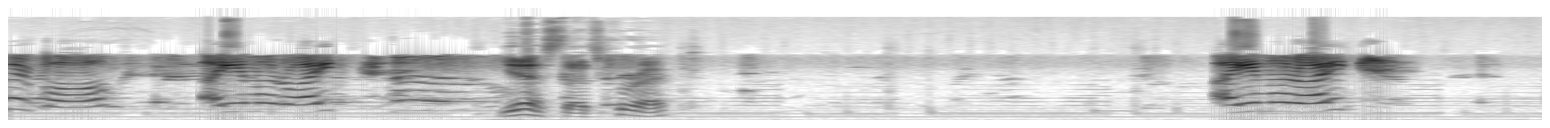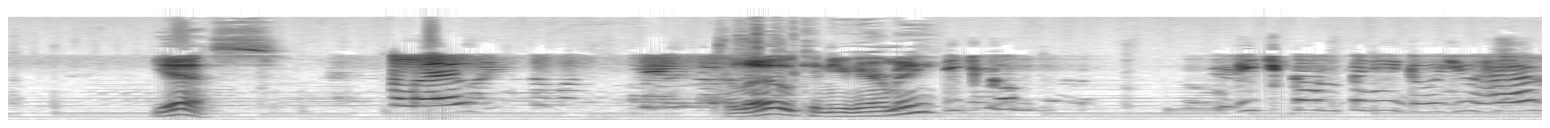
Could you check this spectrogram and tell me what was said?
Receiver box. I am right. Yes, that's correct. I am right. Yes. Hello? Hello, can you hear me? Which, com- which company do you have?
